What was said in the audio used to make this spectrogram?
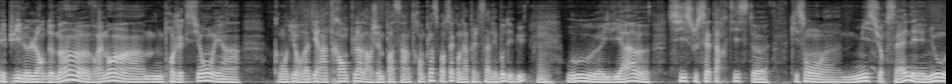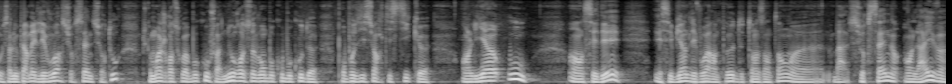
Et puis le lendemain, vraiment une projection et un, comment dire, on va dire un tremplin. Alors j'aime pas ça un tremplin, c'est pour ça qu'on appelle ça les beaux débuts, hmm. où euh, il y a euh, six ou sept artistes euh, qui sont mis sur scène et nous, ça nous permet de les voir sur scène surtout, parce que moi je reçois beaucoup, enfin nous recevons beaucoup beaucoup de propositions artistiques en lien ou en CD. Et c'est bien de les voir un peu de temps en temps euh, bah, sur scène, en live,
